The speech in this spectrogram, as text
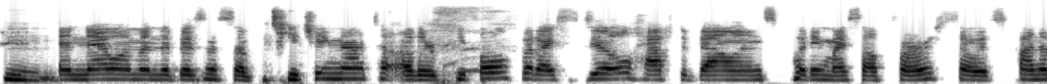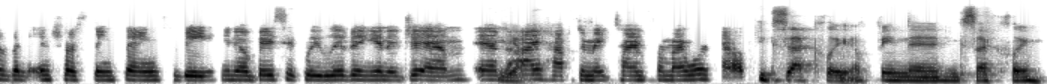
Hmm. And now I'm in the business of teaching that to other people, but I still have to balance putting myself first. So it's kind of an interesting thing to be, you know, basically living in a gym and yeah. I have to make time for my workout. Exactly. I've been there. Exactly.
